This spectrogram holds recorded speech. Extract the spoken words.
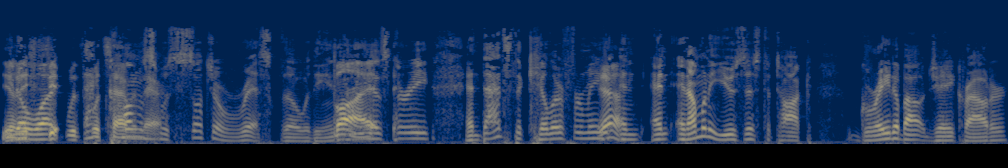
You, know, you know what? fit with that what's happening there. with such a risk though with the injury but, history, and that's the killer for me. Yeah. And and and I'm going to use this to talk great about Jay Crowder.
